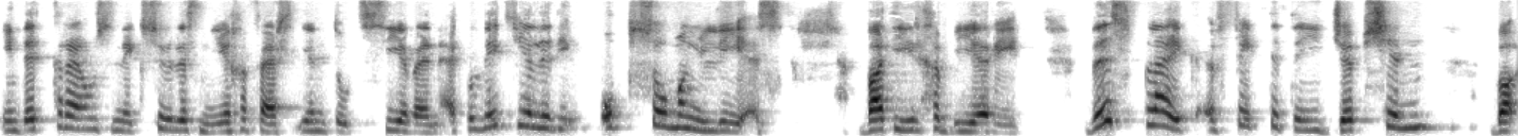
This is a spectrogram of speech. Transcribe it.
en dit kry ons in Eksodus 9 vers 1 tot 7 en ek wil net vir julle die opsomming lees wat hier gebeur het. This plague affected the Egyptian by,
